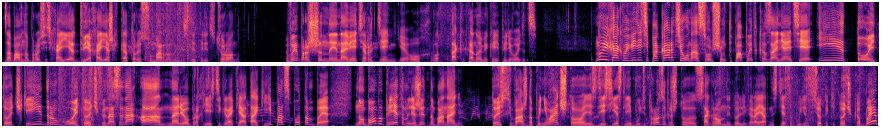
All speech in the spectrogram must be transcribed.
Забавно бросить хае... две хаешки, которые суммарно нанесли 30 урона. Выброшенные на ветер деньги. Ох, вот так экономика и переводится. Ну и как вы видите по карте, у нас, в общем-то, попытка занятия и той точки, и другой точки. У нас и на А на ребрах есть игроки атаки, и под спотом Б. Но бомба при этом лежит на банане. То есть важно понимать, что здесь, если и будет розыгрыш, то с огромной долей вероятности это будет все-таки точка Б.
